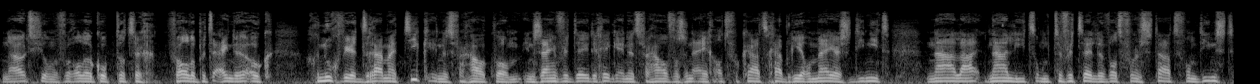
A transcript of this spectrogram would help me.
Nou, het viel me vooral ook op dat er vooral op het einde ook genoeg weer dramatiek in het verhaal kwam. In zijn verdediging en het verhaal van zijn eigen advocaat Gabriel Meijers... die niet naliet om te vertellen wat voor een staat van dienst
